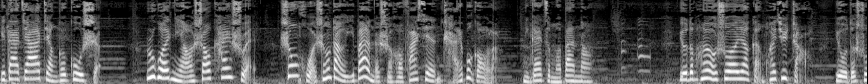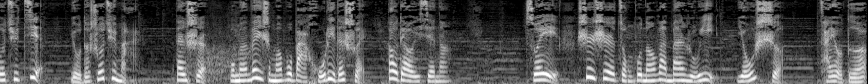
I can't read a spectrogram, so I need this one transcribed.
给大家讲个故事：如果你要烧开水，生火生到一半的时候发现柴不够了，你该怎么办呢？有的朋友说要赶快去找，有的说去借，有的说去买。但是我们为什么不把壶里的水倒掉一些呢？所以事事总不能万般如意，有舍才有得。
